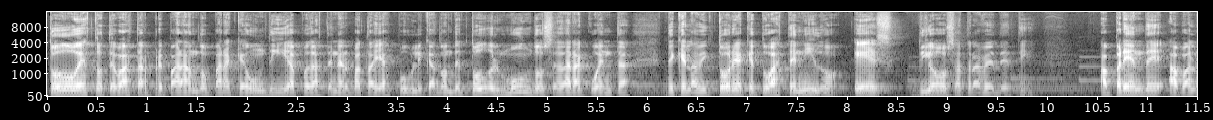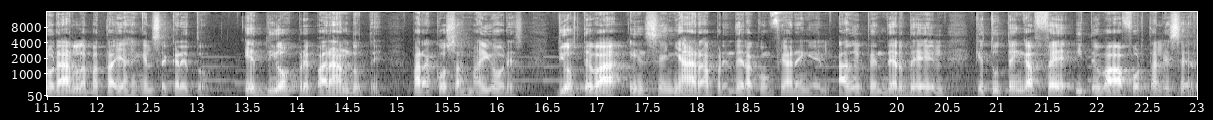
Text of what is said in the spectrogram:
Todo esto te va a estar preparando para que un día puedas tener batallas públicas donde todo el mundo se dará cuenta de que la victoria que tú has tenido es Dios a través de ti. Aprende a valorar las batallas en el secreto. Es Dios preparándote para cosas mayores. Dios te va a enseñar a aprender a confiar en Él, a depender de Él, que tú tengas fe y te va a fortalecer.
